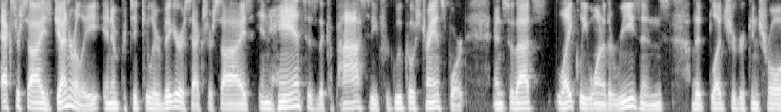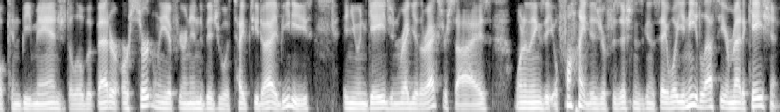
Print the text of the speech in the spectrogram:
exercise generally, and in particular, vigorous exercise, enhances the capacity for glucose transport. And so, that's likely one of the reasons that blood sugar control can be managed a little bit better. Or certainly, if you're an individual with type 2 diabetes and you engage in regular exercise, one of the things that you'll find is your physician is going to say, well, you need less of your medication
